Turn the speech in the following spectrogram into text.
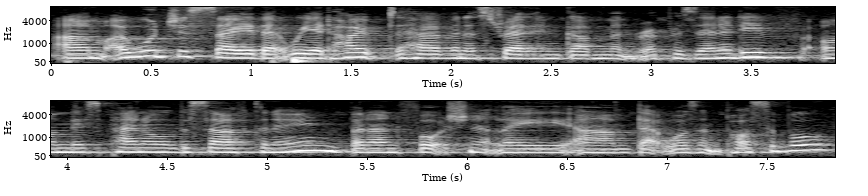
Um, I would just say that we had hoped to have an Australian government representative on this panel this afternoon, but unfortunately um, that wasn't possible.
